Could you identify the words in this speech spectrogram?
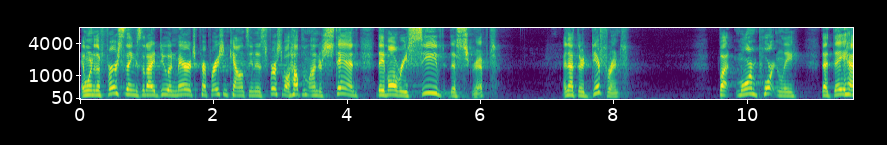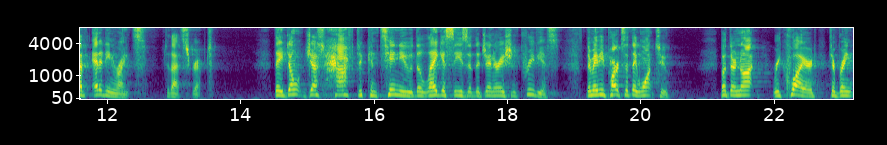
And one of the first things that I do in marriage preparation counseling is, first of all, help them understand they've all received this script and that they're different, but more importantly, that they have editing rights to that script. They don't just have to continue the legacies of the generation previous. There may be parts that they want to, but they're not required to bring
